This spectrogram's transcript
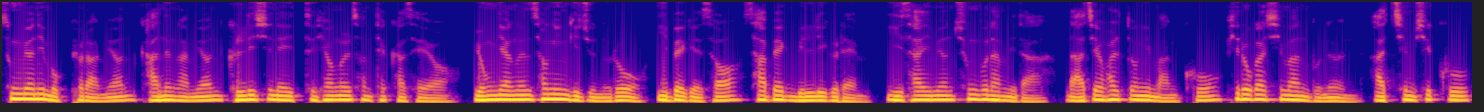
숙면이 목표라면 가능하면 글리시네이트형을 선택하세요. 용량은 성인 기준으로 200에서 400mg 이사이면 충분합니다. 낮에 활동이 많고 피로가 심한 분은 아침 식후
